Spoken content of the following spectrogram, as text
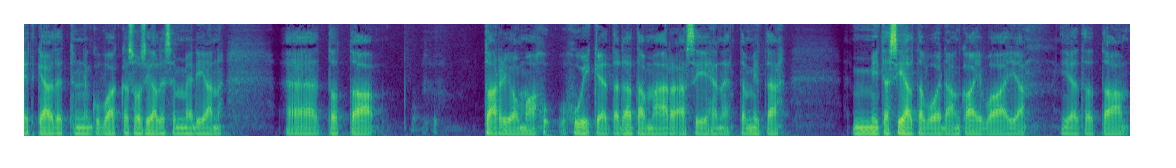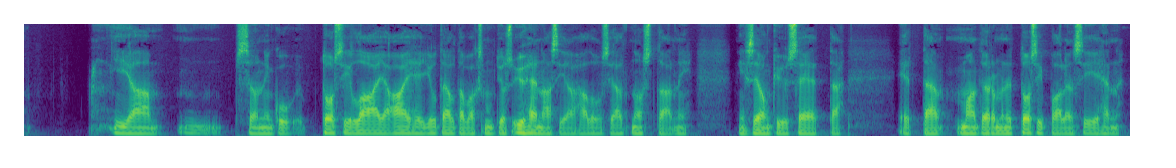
että käytetty niin kuin vaikka sosiaalisen median ää, tota, tarjoamaa hu- huikeaa datamäärää siihen, että mitä, mitä sieltä voidaan kaivaa ja, ja, tota, ja se on niin kuin tosi laaja aihe juteltavaksi, mutta jos yhden asian haluaa sieltä nostaa, niin, niin se on kyllä se, että, että mä oon törmännyt tosi paljon siihen –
